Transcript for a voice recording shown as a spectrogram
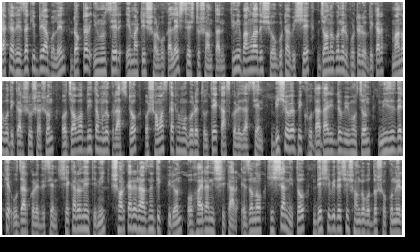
ডাক্তার রেজা কিবরিয়া বলেন, ডক্টর ইউনুসের এ মাটির সর্বকালের শ্রেষ্ঠ সন্তান। তিনি বাংলাদেশ সহ গোটা বিশ্বে জনগণের ভোটের অধিকার, মানবাধিকার, সুশাসন ও জবাবদিহিতামূলক রাষ্ট্র ও সমাজ কাঠামো গড়ে তুলতে কাজ করে যাচ্ছেন। বিশ্বব্যাপী ক্ষুধা, দারিদ্র্য বিমোচন নিজেদেরকে উজাড় করে দিচ্ছেন। সে কারণেই তিনি সরকারের রাজনৈতিক পীড়ন ও হয়রানির শিকার। এজন্য হিস্যান্বিত দেশি বিদেশি সংঘবদ্ধ শকুনের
